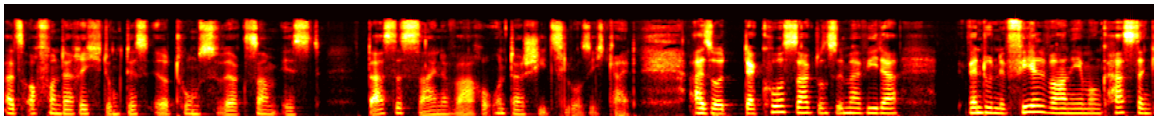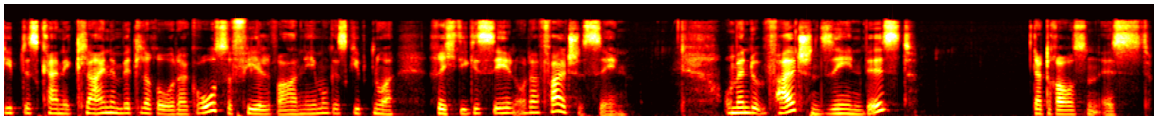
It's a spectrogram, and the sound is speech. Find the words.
als auch von der Richtung des Irrtums wirksam ist. Das ist seine wahre Unterschiedslosigkeit. Also der Kurs sagt uns immer wieder, wenn du eine Fehlwahrnehmung hast, dann gibt es keine kleine, mittlere oder große Fehlwahrnehmung. Es gibt nur richtiges Sehen oder falsches Sehen. Und wenn du im falschen Sehen bist, da draußen ist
